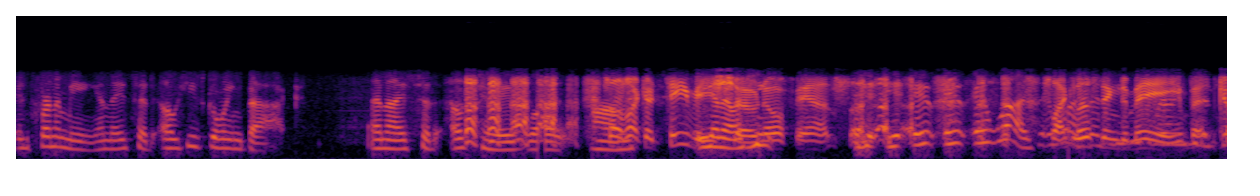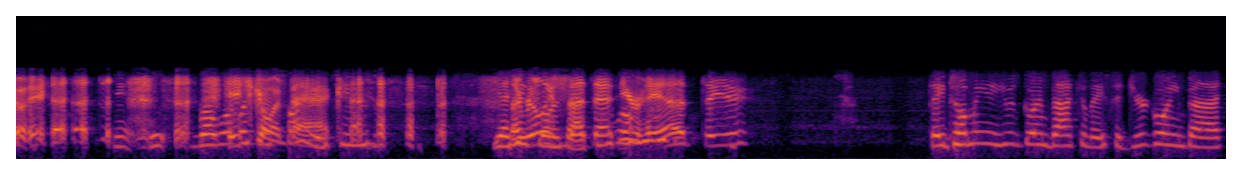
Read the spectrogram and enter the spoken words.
in front of me, and they said, "Oh, he's going back." And I said, "Okay, well." Um, Sounds like a TV you know, show. He, no offense. it, it, it, it was. It's it like was. listening to me, but go ahead. It, it, well, what he's was going back. He was, yeah, they really said back. that in your he, head to you? They told me he was going back, and they said you're going back,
